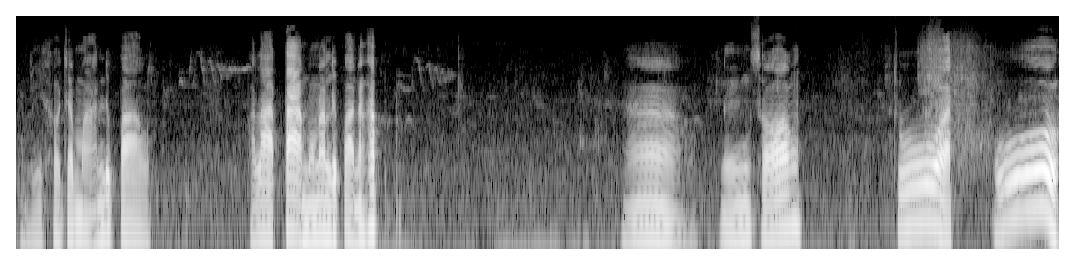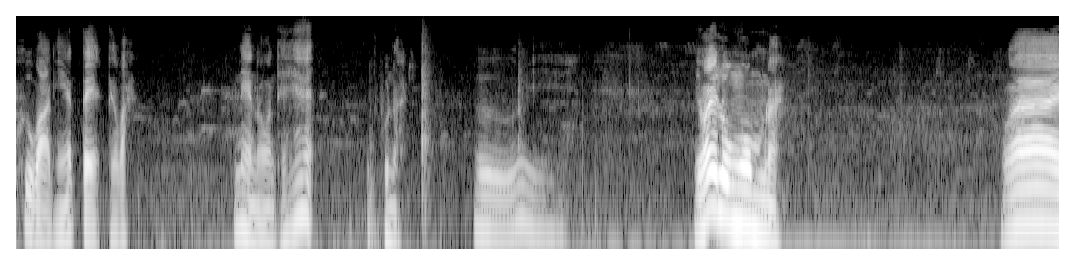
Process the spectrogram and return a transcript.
อันนี้เขาจะหมานหรือเปล่าพระราดตามตรงนั้นหรือเปล่านะครับอ้าวหนึ่งสองจวด โอ้คือหวานแหแตกเถอะวะแน่นอนแท้พุ่นน่ะเอ้ยเดี๋ยวไว้ลงงมนะว้าย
